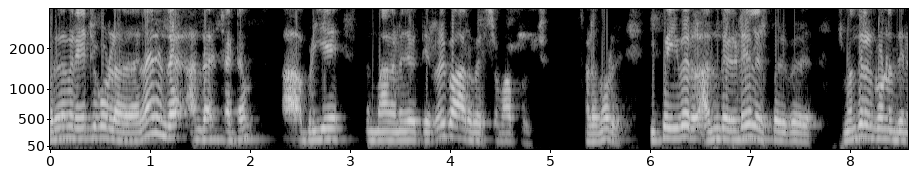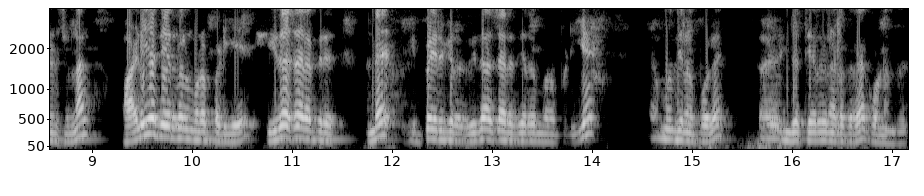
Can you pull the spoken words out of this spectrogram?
பிரதமர் ஏற்றுக்கொள்ளாததால இந்த அந்த சட்டம் அப்படியே மாகாண தேர்தல் இப்போ ஆறு வருஷமா போச்சு. நடந்தோடு இப்போ இவர் அந்த இடையில சுமந்திரன் கொண்டு வந்து என்னன்னு சொன்னால் பழைய தேர்தல் முறைப்படியே விதாசார பிர இப்போ இருக்கிறது விதாசார தேர்தல் முறைப்படியே முந்தின போல இந்த தேர்தல் நடத்துறதா கொண்டு வந்தது.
